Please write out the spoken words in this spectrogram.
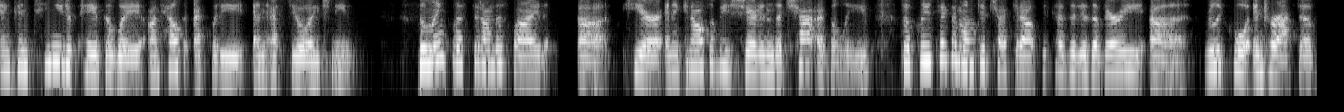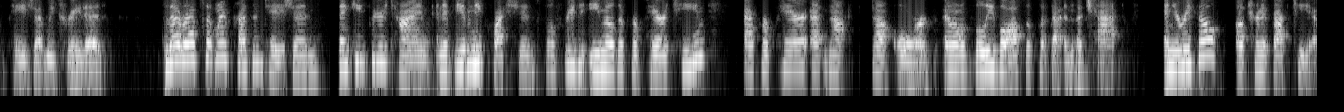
and continue to pave the way on health equity and SDOH needs. The link listed on the slide uh, here, and it can also be shared in the chat, I believe. So please take a moment to check it out because it is a very, uh, really cool interactive page that we created. So that wraps up my presentation. Thank you for your time. And if you have any questions, feel free to email the PRAPARE team at prepare at nac.org. And I believe we'll also put that in the chat. And Eureka, I'll turn it back to you.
